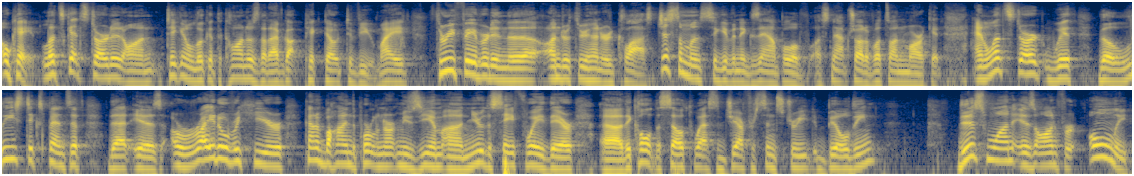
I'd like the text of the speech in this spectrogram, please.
Okay, let's get started on taking a look at the condos that I've got picked out to view. My three favorite in the under 300 class, just someone to give an example of a snapshot of what's on market. And let's start with the least expensive that is right over here, kind of behind the Portland Art Museum, uh, near the Safeway there. Uh, they call it the Southwest Jefferson Street building. This one is on for only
